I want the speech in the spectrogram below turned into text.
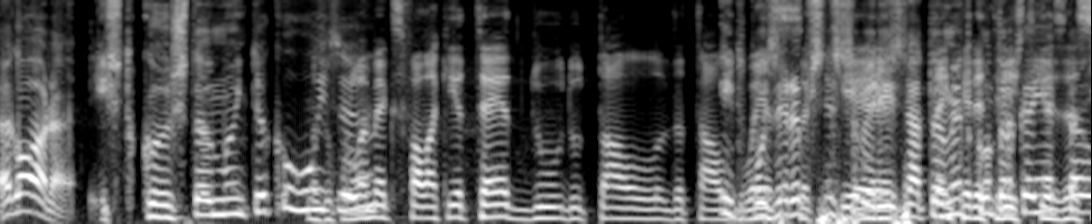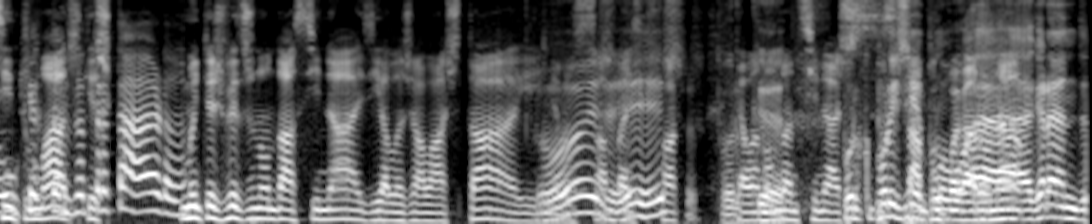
Agora, isto custa muita coisa. Mas o problema é que se fala aqui até do, do tal, da tal E depois era preciso saber é, exatamente contra quem é que, características está- o que é assintomáticas tratar. muitas vezes não dá sinais e ela já lá está e ainda não Pois sabe bem é de isso. facto Porque- ela não dando sinais Porque, por exemplo, a, a grande,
